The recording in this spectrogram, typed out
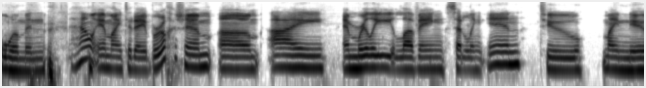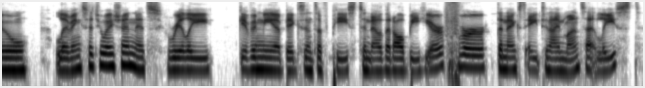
Woman. How am I today? Baruch Hashem. Um, I am really loving settling in to my new living situation. It's really giving me a big sense of peace to know that I'll be here for the next eight to nine months at least.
